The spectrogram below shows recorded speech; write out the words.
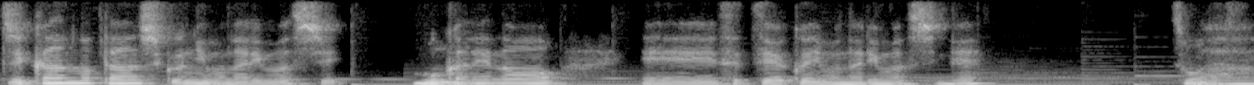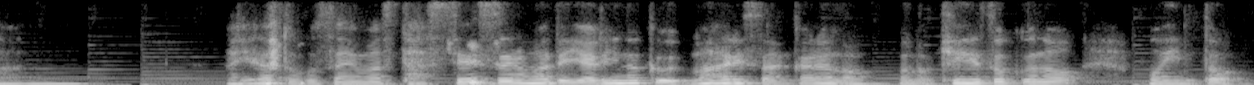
時間の短縮にもなりますし、お金うん。の、ええ、節約にもなりますしね。わそうです。あ、ありがとうございます。達成するまでやり抜くマーリさんからのこの継続のポイント、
